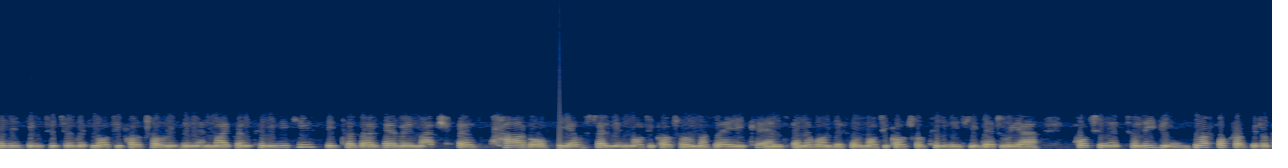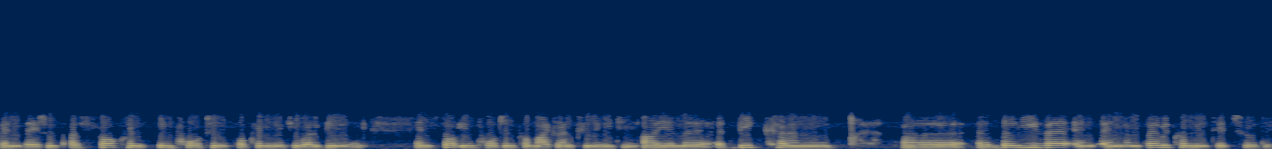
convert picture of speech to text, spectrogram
Anything to do with multiculturalism and migrant communities because I very much felt part of the Australian multicultural mosaic and, and a wonderful multicultural community that we are fortunate to live in. Not for profit organizations are so con- important for community well being and so important for migrant communities. I am a, a big um, uh, a believer and, and I'm very committed to this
